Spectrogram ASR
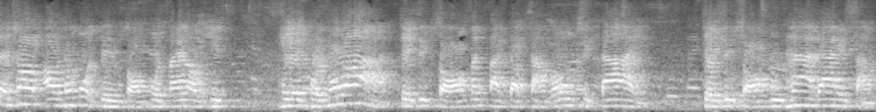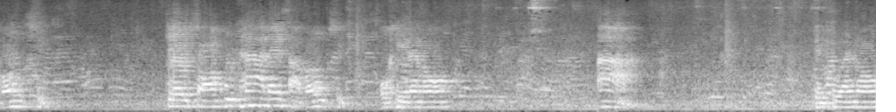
จะชอบเอาทั้งหมด 72 คนไหมเราคิด เหตุผลเพราะว่า 72 มันตัดกับ 360 ได้ 72 คูณ 5 ได้ 360 72คูณ5ได้360โอเคแล้วเน้องอ่า เป็นตัวน้อง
